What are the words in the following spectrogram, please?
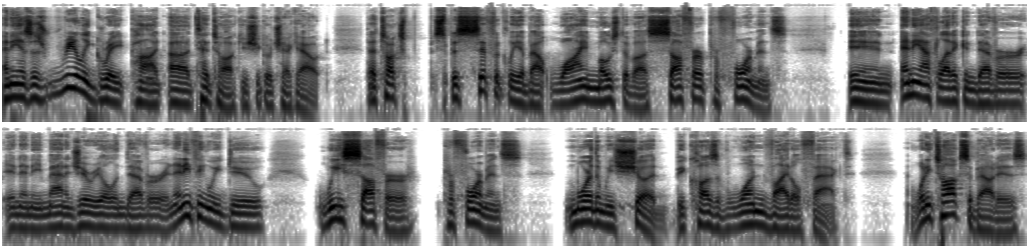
And he has this really great pod, uh, TED talk you should go check out that talks specifically about why most of us suffer performance in any athletic endeavor, in any managerial endeavor, in anything we do, we suffer performance more than we should because of one vital fact. And what he talks about is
